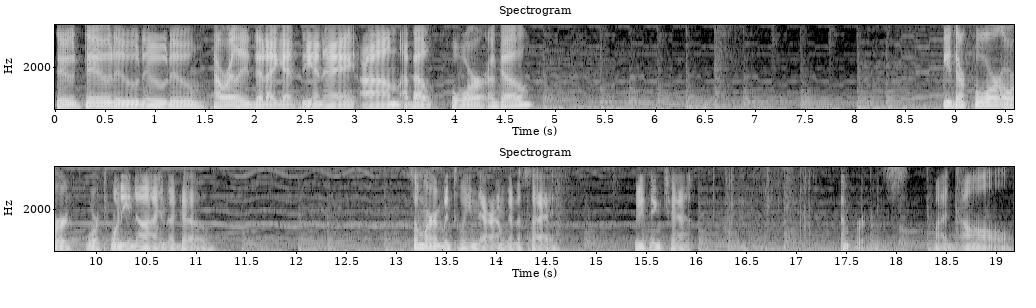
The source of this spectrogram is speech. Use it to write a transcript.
Do do do do do. How early did I get DNA? Um, about four ago. Either four or or 29 ago. Somewhere in between there, I'm gonna say. What do you think, chat? Temperance. My doll.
